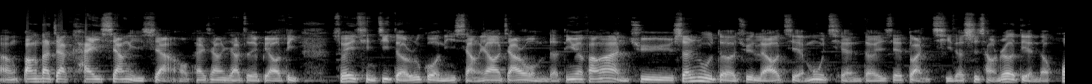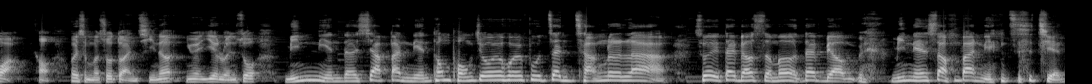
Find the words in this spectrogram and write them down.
让帮大家开箱一下哦，开箱一下这些标的。所以请记得，如果你想要加入我们的订阅方案，去深入的去了解目前的一些短期的市场热点的话。好，为什么说短期呢？因为叶伦说明年的下半年通膨就会恢复正常了啦，所以代表什么？代表 明年上半年之前，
